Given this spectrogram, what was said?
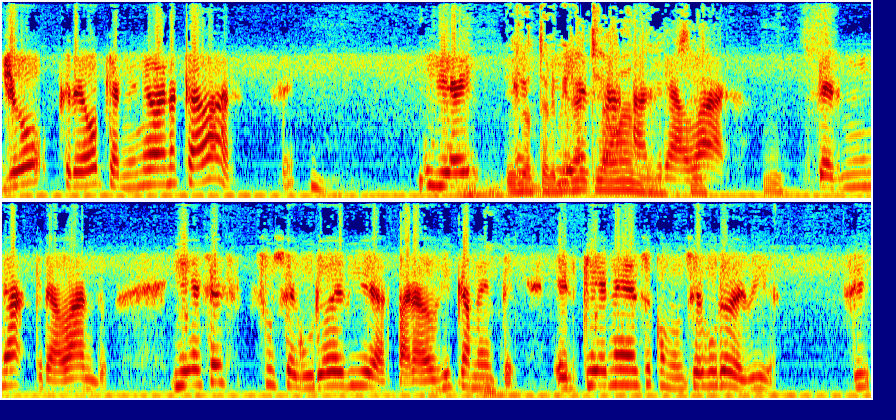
Yo creo que a mí me van a acabar. ¿sí? Y él Y lo termina clavando, a grabar, Mm. termina grabando. Y ese es su seguro de vida, paradójicamente. Él tiene eso como un seguro de vida. ¿Sí?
